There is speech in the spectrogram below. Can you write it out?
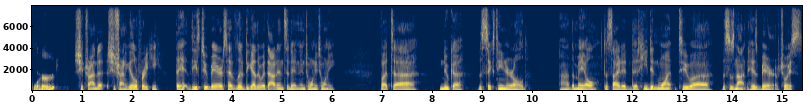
Word? She trying to she's trying to get a little freaky. They these two bears have lived together without incident in 2020, but uh, Nuka, the 16 year old, uh, the male, decided that he didn't want to. Uh, this was not his bear of choice,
